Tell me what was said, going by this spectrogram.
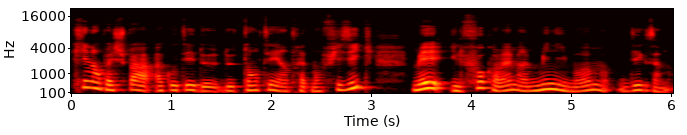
qui n'empêche pas à côté de, tenter un traitement physique, mais il faut quand même un minimum d'examen.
